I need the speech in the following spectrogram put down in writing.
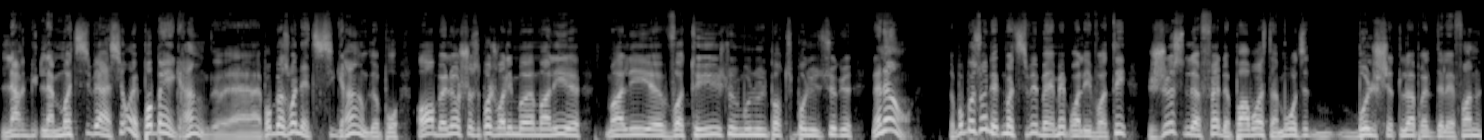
la motivation n'est pas bien grande. là. Elle n'a pas besoin d'être si grande pour Ah, ben là, je sais pas, je vais aller m'aller euh, m'aller, euh, voter, je suis le parti politique. Non, non. T'as pas besoin d'être motivé ben, ben, pour aller voter. Juste le fait de ne pas avoir cette maudite bullshit-là après le téléphone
